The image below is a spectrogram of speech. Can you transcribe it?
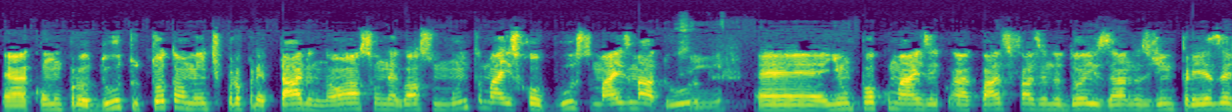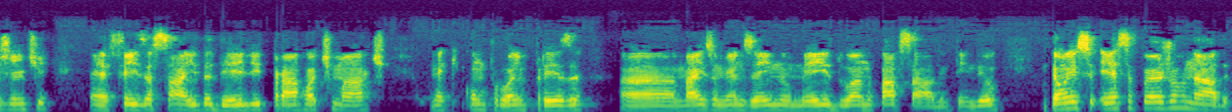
uh, com um produto totalmente proprietário nosso, um negócio muito mais robusto, mais maduro, é, e um pouco mais, quase fazendo dois anos de empresa, a gente é, fez a saída dele para a Hotmart, né, que comprou a empresa mais ou menos aí no meio do ano passado, entendeu? Então, esse, essa foi a jornada.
